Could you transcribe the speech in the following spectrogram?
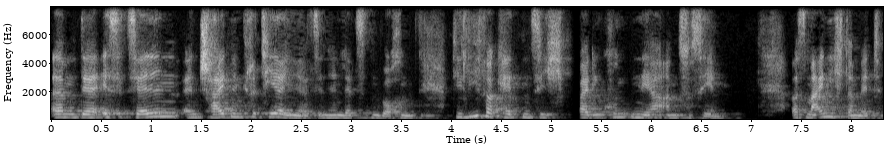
ähm, der essentiellen, entscheidenden Kriterien jetzt in den letzten Wochen, die Lieferketten sich bei den Kunden näher anzusehen. Was meine ich damit?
